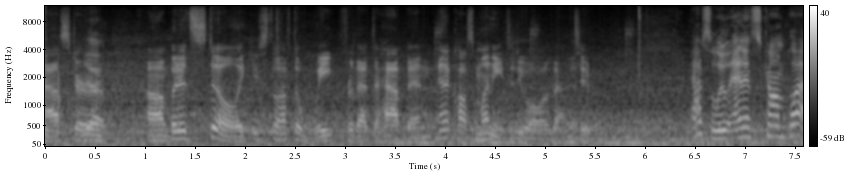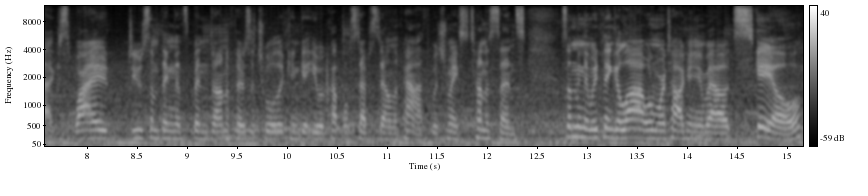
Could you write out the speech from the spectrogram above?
faster. Yeah. Um, but it's still, like you still have to wait for that to happen, and it costs money to do all of that too. Absolutely, and it's complex. Why do something that's been done if there's a tool that can get you a couple steps down the path, which makes a ton of sense. Something that we think a lot when we're talking about scale.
